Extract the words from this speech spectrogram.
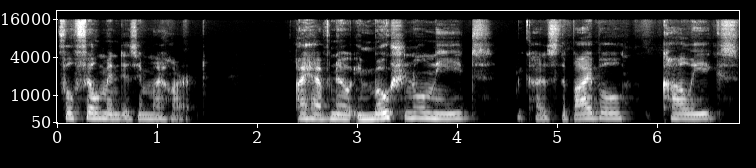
fulfillment is in my heart. I have no emotional needs because the Bible, colleagues,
